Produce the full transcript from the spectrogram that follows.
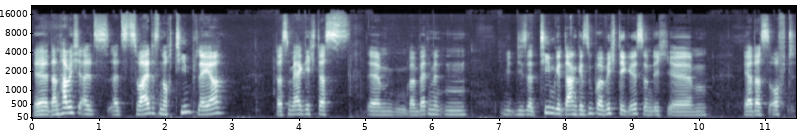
Ja, dann habe ich als, als zweites noch Teamplayer. Das merke ich, dass ähm, beim Badminton dieser Teamgedanke super wichtig ist und ich ähm, ja das oft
